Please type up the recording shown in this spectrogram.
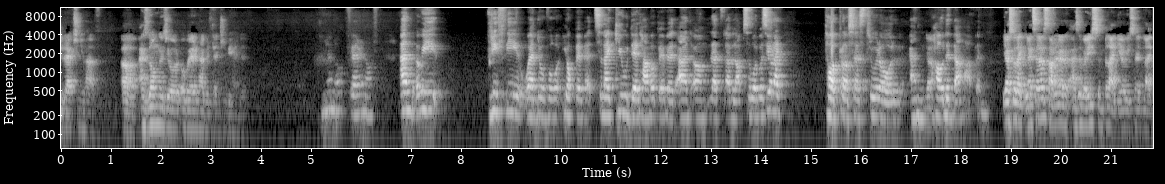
interaction you have, uh, as long as you're aware and have intention behind it. Yeah, no, fair enough. And we briefly went over your pivot. So like you did have a pivot at um, Let's Level Up. So what was your like thought process through it all and Yeah. how did that happen? Yeah, so like let's say I started as a very simple idea. We said like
